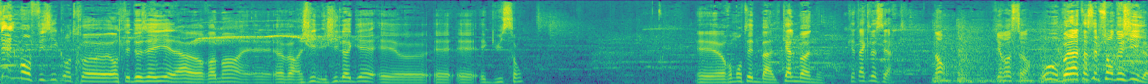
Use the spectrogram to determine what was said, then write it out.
tellement physique entre, euh, entre les deux ailiers là, euh, Romain et euh, enfin, Gilles, Gilles Hoguet et, euh, et, et- et Guisson. Et remontée de balle, Calmon qui attaque le cercle. Non, qui ressort. Oh, bonne interception de Gilles.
